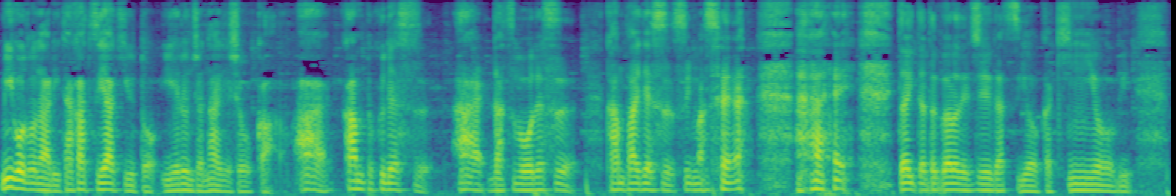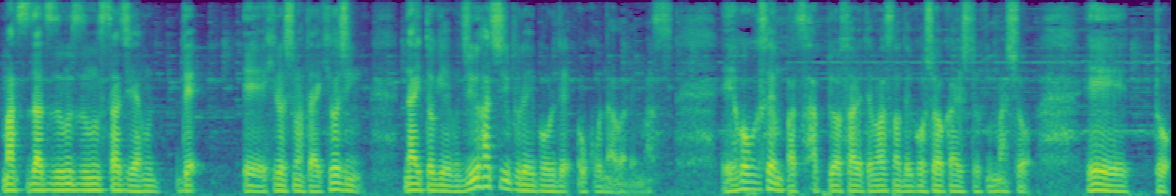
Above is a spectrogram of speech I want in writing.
見事なり高津野球と言えるんじゃないでしょうか。はい。感服です。はい。脱帽です。乾杯です。すいません。はい。といったところで10月8日金曜日、松田ズームズームスタジアムでえー、広島対巨人、ナイトゲーム18時プレイボールで行われます。えー、予告先発発表されてますのでご紹介しておきましょう。えー、っと、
